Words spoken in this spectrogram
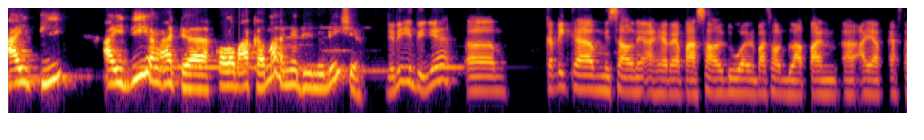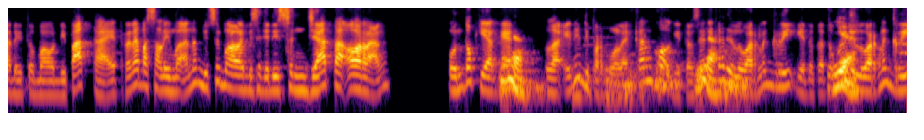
ID ID yang ada kolom agama hanya di Indonesia. Jadi intinya um, ketika misalnya akhirnya pasal 2 dan pasal 8 uh, eh, ayat F tadi itu mau dipakai, ternyata pasal 56 justru malah bisa jadi senjata orang untuk yang kayak yeah. lah ini diperbolehkan kok gitu. Saya yeah. kan di luar negeri gitu, ketemu yeah. di luar negeri,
